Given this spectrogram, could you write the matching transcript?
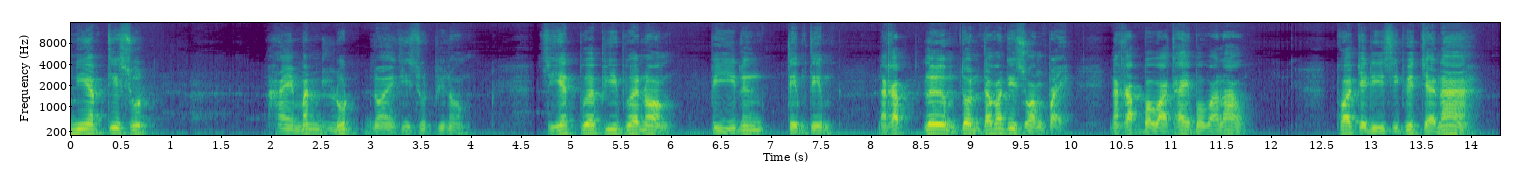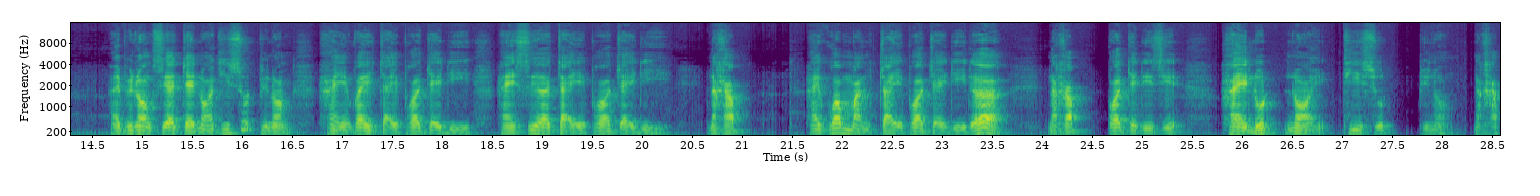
เนียบที่สุด ให้มันลุดหน่อยที่สุดพี่น้องเสียดเพื่อพี่เพื่อน้อง ปีหนึ่งเต็มเต็มนะครับ เริ่มต้นแต่วันที่สองไปนะครับบว่าไทยบว่าเล่าวพอจะดีสิพิจารณาให้พี่น้องเสียใจหน่อยที่สุดพี่น้อง ให้ไว้ใจพ่อใจดี ให้เสื้อใจพ่อใจดีนะครับ ให้ความมั่นใจพ่อใจดีเด้อนะครับพ่อใจดีสิให้ลุดหน่อยที่สุดพี่น้องนะครับ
